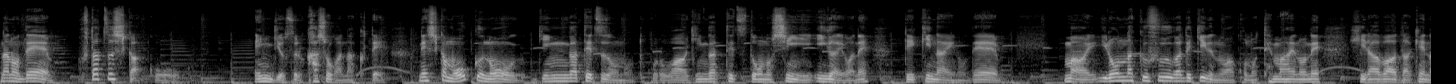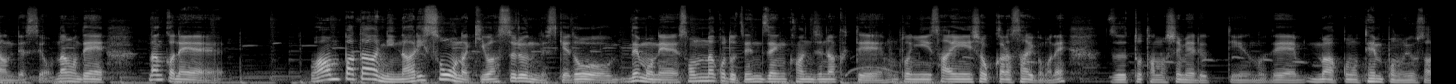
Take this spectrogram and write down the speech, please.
なので、2つしかこう、演技をする箇所がなくて、で、しかも奥の銀河鉄道のところは、銀河鉄道のシーン以外はね、できないので、まあ、いろんな工夫ができるのは、この手前のね、平場だけなんですよ。なので、なんかね、ワンパターンになりそうな気はするんですけど、でもね、そんなこと全然感じなくて、本当に最初から最後までずっと楽しめるっていうので、まあこのテンポの良さ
